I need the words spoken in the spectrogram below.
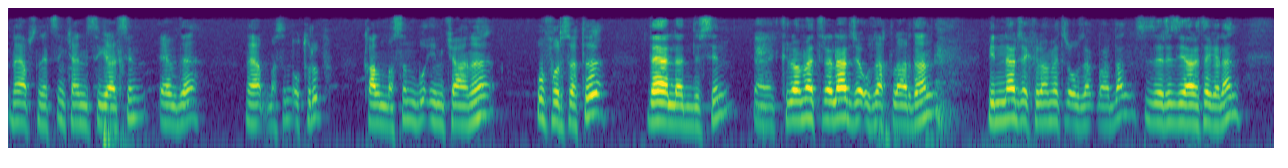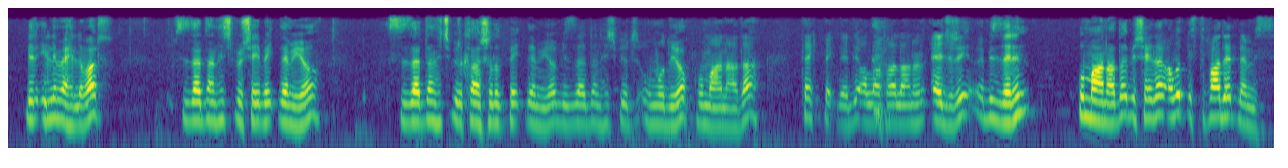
ne yapsın etsin kendisi gelsin evde ne yapmasın oturup kalmasın. Bu imkanı, bu fırsatı değerlendirsin. Yani kilometrelerce uzaklardan, binlerce kilometre uzaklardan sizleri ziyarete gelen bir ilim ehli var. Sizlerden hiçbir şey beklemiyor. Sizlerden hiçbir karşılık beklemiyor. Bizlerden hiçbir umudu yok bu manada. Tek beklediği allah Teala'nın ecri ve bizlerin bu manada bir şeyler alıp istifade etmemiz.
